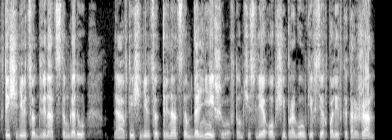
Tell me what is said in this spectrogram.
в 1912 году, а в 1913-м дальнейшего, в том числе общей прогулки всех политкоторжан,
